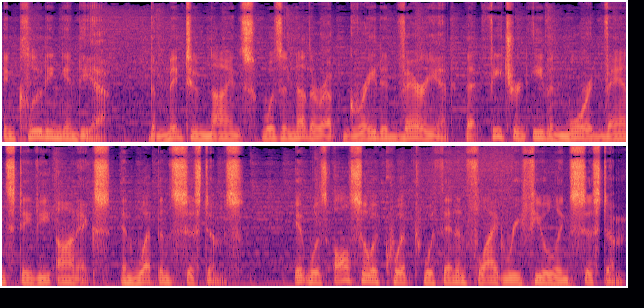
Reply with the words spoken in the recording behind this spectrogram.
including India. The MiG-29s was another upgraded variant that featured even more advanced avionics and weapons systems. It was also equipped with an in-flight refueling system,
